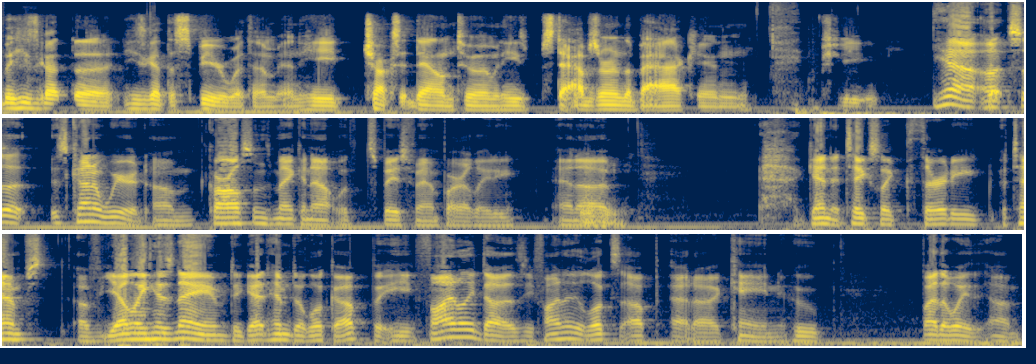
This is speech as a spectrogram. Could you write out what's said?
but he's got the he's got the spear with him, and he chucks it down to him, and he stabs her in the back, and she Yeah, uh, so it's kind of weird. Um, Carlson's making out with Space Vampire Lady, and uh, Mhm. again, it takes like 30 attempts of yelling his name to get him to look up, but he finally does. He finally looks up at uh, Caine, who, by the way, um,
